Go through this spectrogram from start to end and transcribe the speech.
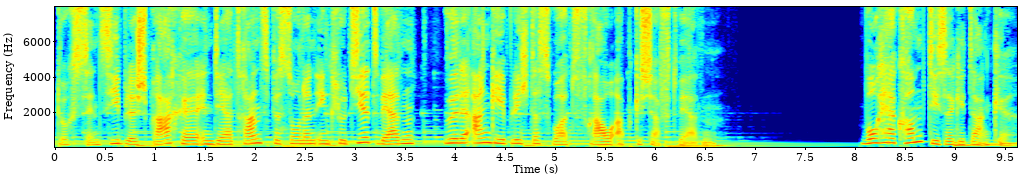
Durch sensible Sprache, in der Transpersonen inkludiert werden, würde angeblich das Wort Frau abgeschafft werden. Woher kommt dieser Gedanke?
